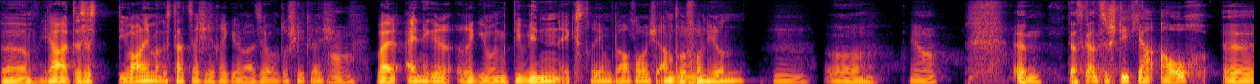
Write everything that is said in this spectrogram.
Äh, ja, das ist, die Wahrnehmung ist tatsächlich regional sehr unterschiedlich, weil einige Regionen gewinnen extrem dadurch, andere mhm. verlieren. Hm. Äh, ja. Ähm, das Ganze steht ja auch äh,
